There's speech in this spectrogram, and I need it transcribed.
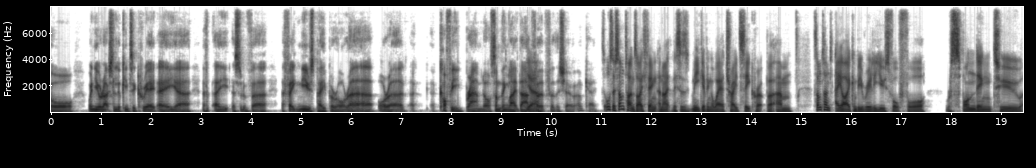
or when you're actually looking to create a uh, a, a, sort of uh, a fake newspaper or a or a, a, a coffee brand or something like that Yeah. for for the show. Okay. So also sometimes I think, and I, this is me giving away a trade secret, but um, sometimes AI can be really useful for responding to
